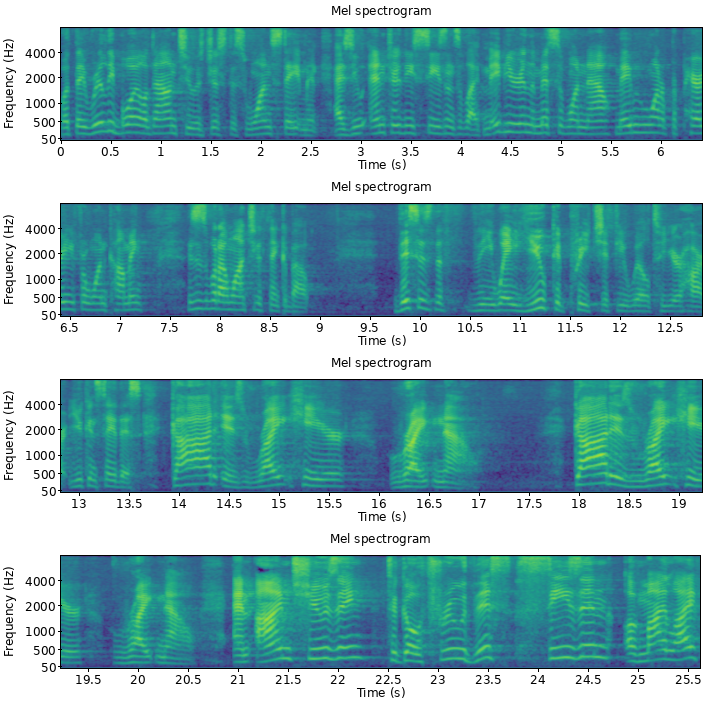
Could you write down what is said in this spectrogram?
what they really boil down to is just this one statement. As you enter these seasons of life, maybe you're in the midst of one now, maybe we want to prepare you for one coming. This is what I want you to think about. This is the, the way you could preach, if you will, to your heart. You can say this God is right here, right now. God is right here, right now. And I'm choosing to go through this season of my life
